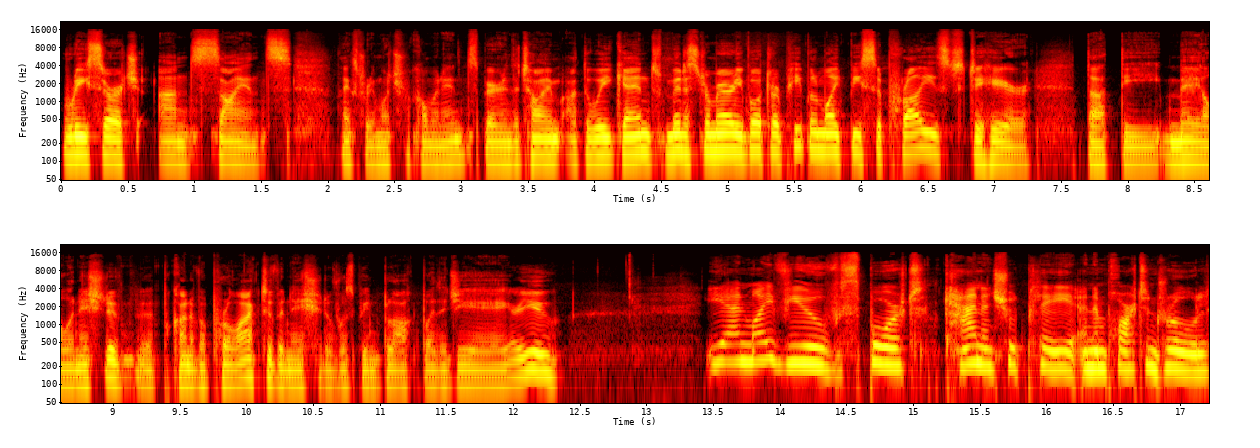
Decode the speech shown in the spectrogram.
research, and science. Thanks very much for coming in, sparing the time at the weekend. Minister Mary Butler, people might be surprised to hear that the Mayo initiative, uh, kind of a proactive initiative, was being blocked by the GAA. Are you? Yeah, in my view, sport can and should play an important role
